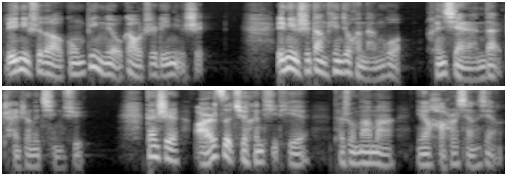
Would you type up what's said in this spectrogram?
李女士的老公并没有告知李女士。李女士当天就很难过，很显然的产生了情绪。但是儿子却很体贴，他说：“妈妈，你要好好想想，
